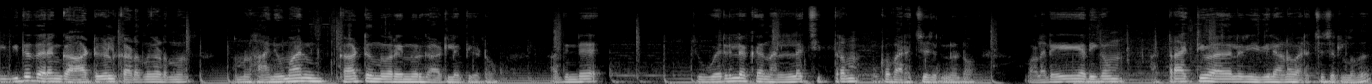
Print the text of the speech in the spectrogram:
വിവിധ തരം ഘാട്ടുകൾ കടന്നു കടന്ന് നമ്മൾ ഹനുമാൻ ഘാട്ട് എന്ന് പറയുന്ന ഒരു ഘാട്ടിലെത്തി കേട്ടോ. അതിന്റെ ചുവരിലൊക്കെ നല്ല ചിത്രം ഒക്കെ വരച്ചു വെച്ചിട്ടുണ്ട് കേട്ടോ. വളരെയധികം അട്രാക്റ്റീവ് ആയ രീതിയിലാണ് വരച്ചു വെച്ചിട്ടുള്ളത്.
